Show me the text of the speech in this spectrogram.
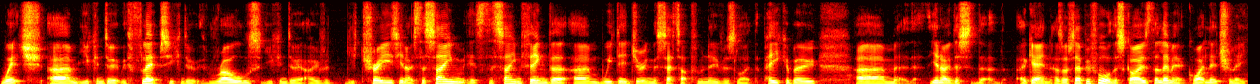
which um, you can do it with flips, you can do it with rolls, you can do it over your trees. You know, it's the same. It's the same thing that um, we did during the setup for maneuvers like the peekaboo. Um, you know, this the, again, as I've said before, the sky is the limit. Quite literally,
